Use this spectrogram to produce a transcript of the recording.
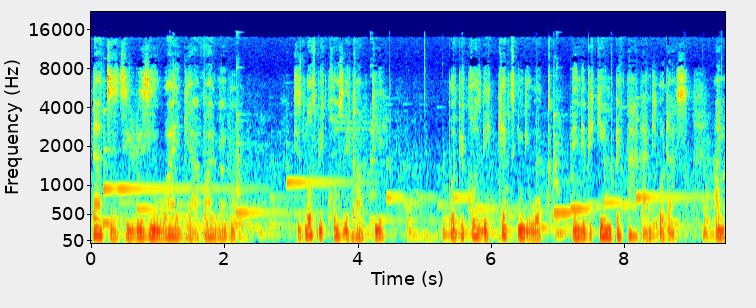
That is the reason why they are valuable. It is not because they can play, but because they kept in the work, then they became better than the others. And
